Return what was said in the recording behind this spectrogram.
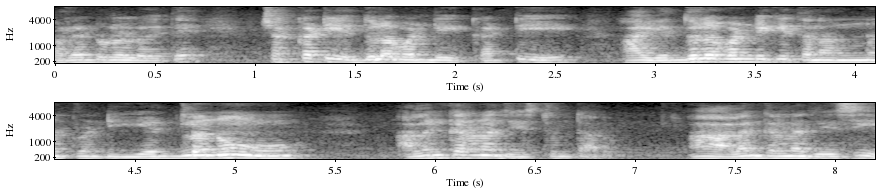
పల్లెటూళ్ళలో అయితే చక్కటి ఎద్దుల బండి కట్టి ఆ ఎద్దుల బండికి తన ఉన్నటువంటి ఎడ్లను అలంకరణ చేస్తుంటారు. ఆ అలంకరణ చేసి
